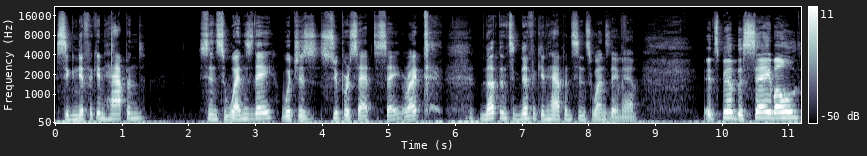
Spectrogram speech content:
significant happened since Wednesday, which is super sad to say. Right, nothing significant happened since Wednesday, man. It's been the same old,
